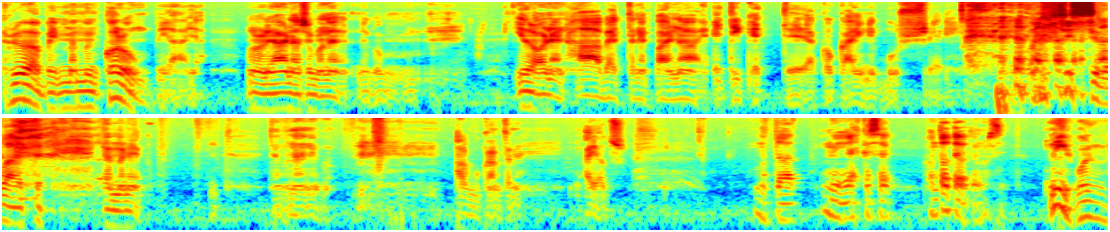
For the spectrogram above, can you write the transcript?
ryöpin mä myin Kolumbiaan ja mulla oli aina semmoinen niin kuin, iloinen haave, että ne painaa etikettejä ja kokaiinibusseihin. siis sillä että tämmöinen tämmöinen niin kuin, alkukantainen ajatus. Mutta niin, ehkä se on toteutunut sitten. Niin, voi olla.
